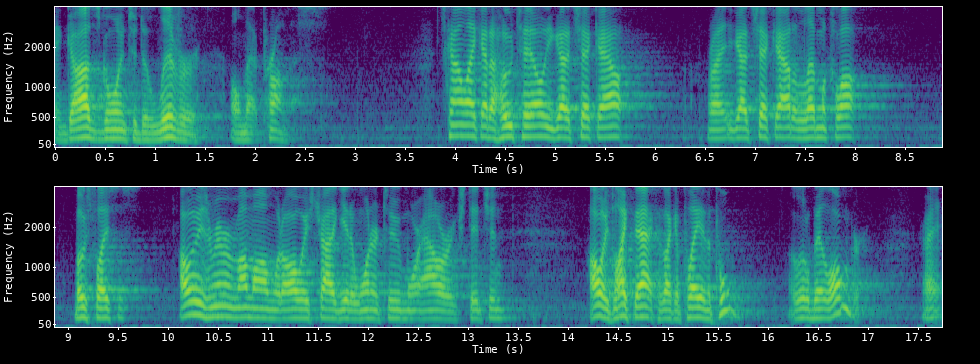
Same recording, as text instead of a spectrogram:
And God's going to deliver on that promise. It's kind of like at a hotel, you got to check out, right? You got to check out at 11 o'clock, most places. I always remember my mom would always try to get a one or two more hour extension. I always liked that because I could play in the pool a little bit longer, right?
